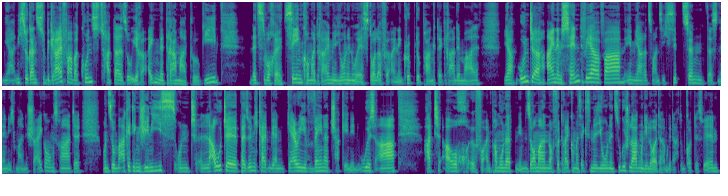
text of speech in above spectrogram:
ja nicht so ganz zu begreifen, aber Kunst hat da so ihre eigene Dramaturgie. Letzte Woche 10,3 Millionen US-Dollar für einen CryptoPunk, der gerade mal ja unter einem Cent wert war im Jahre 2017. Das nenne ich mal eine Steigerungsrate. Und so Marketing-Genies und laute Persönlichkeiten wie ein Gary Vaynerchuk in den USA hat auch äh, vor ein paar Monaten im Sommer noch für 3,6 Millionen zugeschlagen und die Leute haben gedacht, um Gottes Willen,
